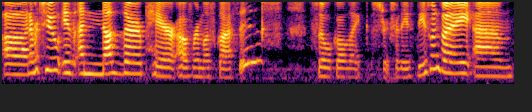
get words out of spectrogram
Uh, number two is another pair of rimless glasses. So we'll go like straight for these. These ones I um,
